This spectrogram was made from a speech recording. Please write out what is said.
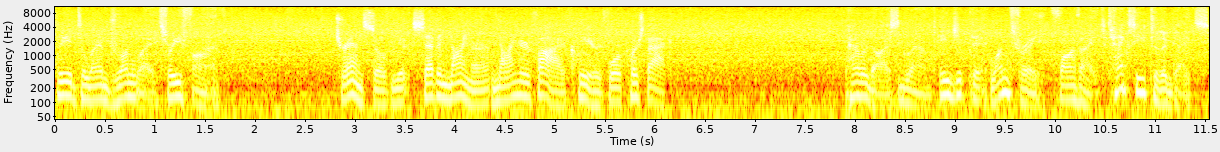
cleared to land runway 35. Trans-Soviet 79er 9er 5 cleared for pushback. Paradise Ground, Egypt 1358. Taxi to the gates.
